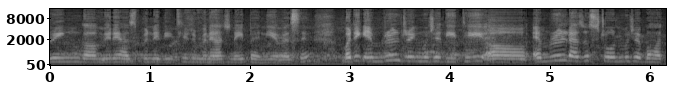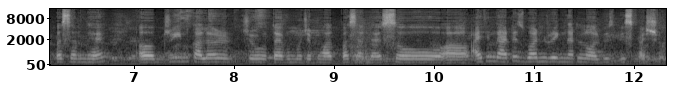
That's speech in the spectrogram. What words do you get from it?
रिंग uh, मेरे हस्बैंड ने दी थी जो मैंने आज नहीं पहनी है वैसे। बट एक एमरल्ड रिंग मुझे दी थी। एमरल्ड एज अ स्टोन मुझे बहुत पसंद है। ग्रीन uh, कलर जो होता है वो मुझे बहुत पसंद है। So I think that is one ring that will always be special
